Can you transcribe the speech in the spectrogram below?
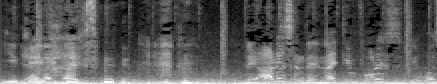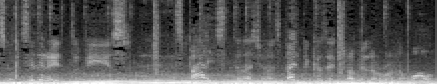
UK Yeah, like. The artists in the 1940s, it was considered to be s- spies, international spies, because they travel around the world.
